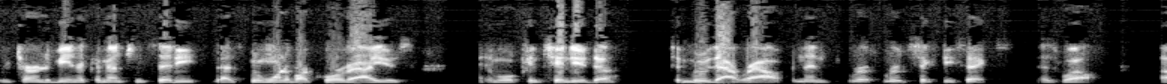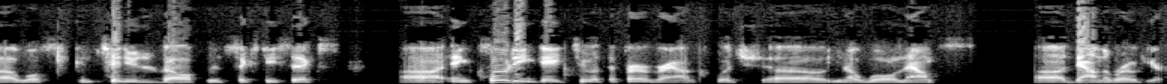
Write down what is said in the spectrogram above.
return to being a convention city. That's been one of our core values, and we'll continue to to move that route. And then Route 66 as well. Uh, we'll continue to develop Route 66, uh, including Gate Two at the fairgrounds, which you know we'll announce down the road here.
